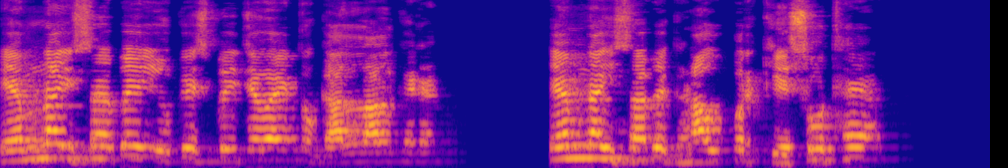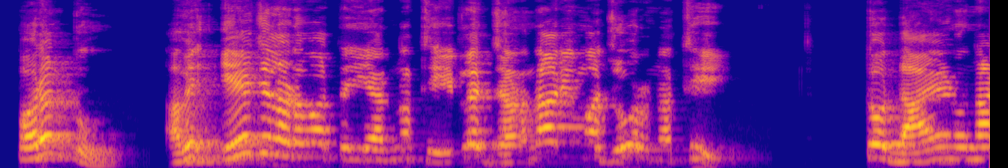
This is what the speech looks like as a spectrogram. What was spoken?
એમના હિસાબે યોગેશભાઈ જવાય તો ગાલલાલ કર્યા. એમના હિસાબે ઘણા ઉપર કેસો થયા. પરંતુ હવે એ જ લડવા તૈયાર નથી. એટલે જણનારીમાં જોર નથી. તો દાયણોના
